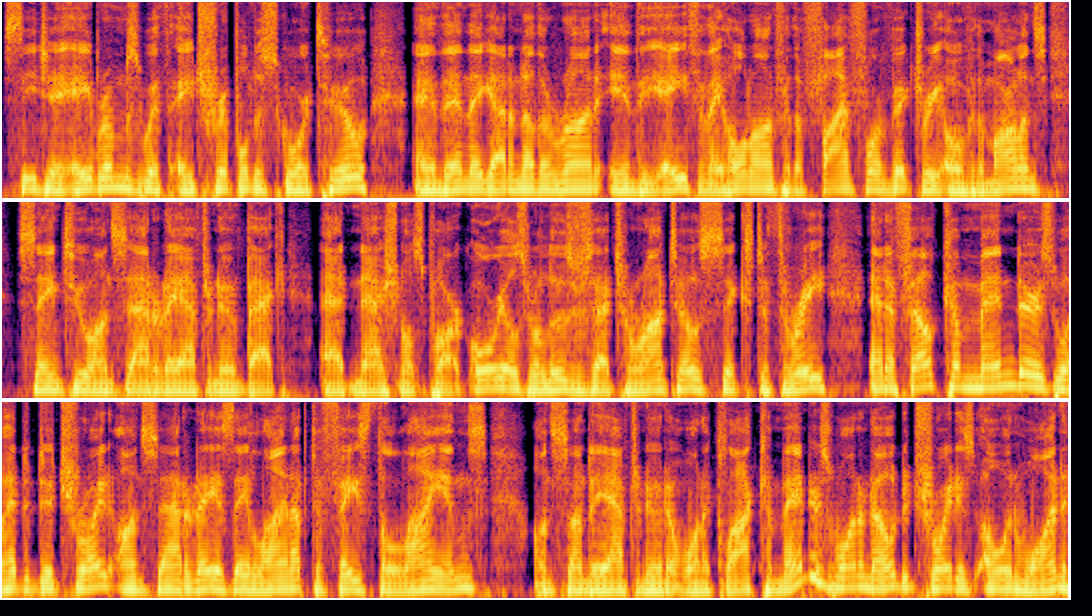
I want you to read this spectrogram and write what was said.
CJ Abrams with a triple to score two. And then they got another run in the eighth, and they hold on for the 5 4 victory over the Marlins. Same two on Saturday afternoon back at Nationals Park. Orioles were losers at Toronto, six to three. NFL Commanders will head to Detroit on Saturday as they line up to face the Lions on Sunday afternoon at one o'clock. Commanders want to know Detroit is 0 1,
